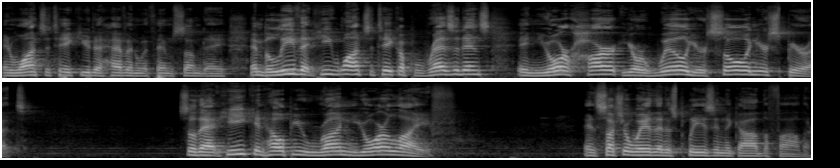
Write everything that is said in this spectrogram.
and wants to take you to heaven with Him someday. And believe that He wants to take up residence in your heart, your will, your soul, and your spirit so that He can help you run your life in such a way that is pleasing to God the Father.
